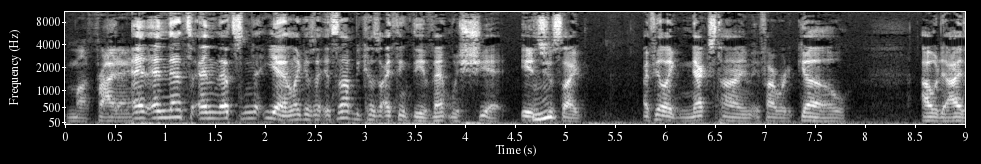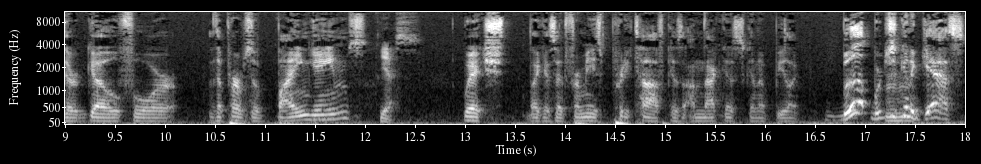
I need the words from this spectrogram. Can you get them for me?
Mo- Friday. and and that's and that's yeah like I said, it's not because I think the event was shit it's Mhm. just like I feel like next time if I were to go I would either go for the purpose of buying games yes. which like I said for me is pretty tough because I'm not just gonna be like "Bleh, we're just gonna guess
